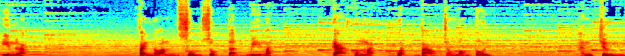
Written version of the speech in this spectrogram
im lặng. Vành nón sùm sụp tận mi mắt, Cả khuôn mặt khuất vào trong bóng tối. Hắn chừng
